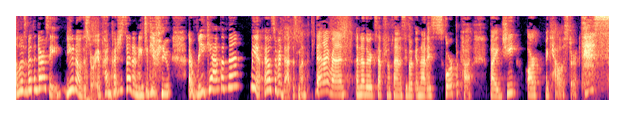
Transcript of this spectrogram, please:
Elizabeth and Darcy. You know the story of Pride and Prejudice. I don't need to give you a recap of that. But yeah, I also read that this month. Then I read another exceptional fantasy book, and that is Scorpica by G.R. Macallister. This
